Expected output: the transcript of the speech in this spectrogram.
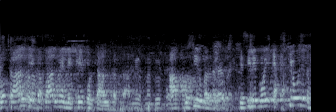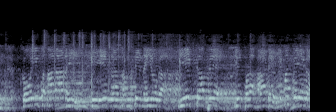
वो काल के कपाल में लिखे को टाल सकता है। आप उसी उम्र में इसीलिए कोई एक्सक्यूज नहीं कोई बहाना नहीं कि ये काम हमसे नहीं होगा। ये टफ है ये थोड़ा हार्ड है ये मत कहिएगा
